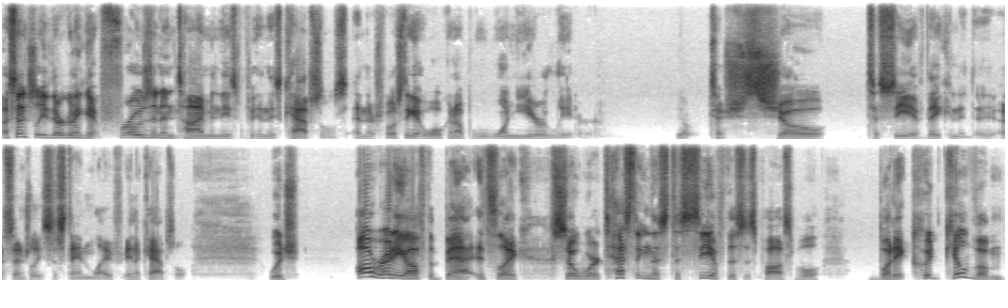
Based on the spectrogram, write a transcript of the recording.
essentially, they're going to get frozen in time in these in these capsules, and they're supposed to get woken up one year later Yep. to show to see if they can uh, essentially sustain life in a capsule. Which already off the bat, it's like so we're testing this to see if this is possible, but it could kill them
